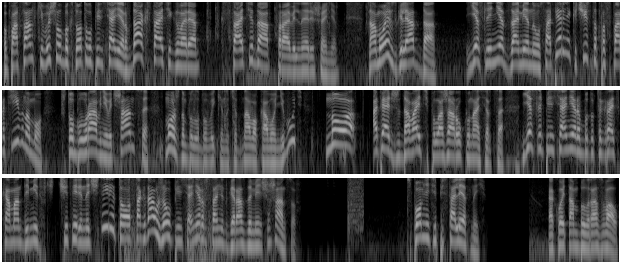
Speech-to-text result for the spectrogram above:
По-пацански вышел бы кто-то у пенсионеров. Да, кстати говоря. Кстати, да, правильное решение. На мой взгляд, да. Если нет замены у соперника, чисто по-спортивному, чтобы уравнивать шансы, можно было бы выкинуть одного кого-нибудь. Но, опять же, давайте, положа руку на сердце. Если пенсионеры будут играть с командой МИД в 4 на 4, то тогда уже у пенсионеров станет гораздо меньше шансов. Вспомните пистолетный. Какой там был развал.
